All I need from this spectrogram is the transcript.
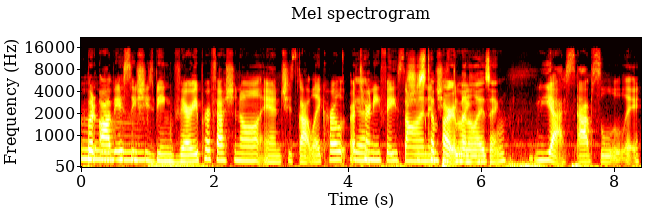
But obviously, mm. she's being very professional, and she's got like her Yeah. attorney face on. She's and she's doing- compartmentalizing. Yes, absolutely.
